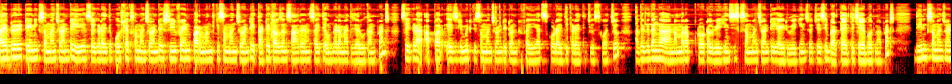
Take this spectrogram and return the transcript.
లైబ్రరీ ట్రైనింగ్ సంబంధించి సో ఇక్కడ అయితే పోస్టులకు సంబంధించి స్ట్రీ ఫైన్ పర్ మంత్కి సంబంధించి థర్టీ థౌసండ్ సాలరీస్ అయితే ఉండడం అయితే జరుగుతుంది ఫ్రెండ్స్. సో ఇక్కడ అప్పర్ ఏజ్ లిమిట్కి సంబంధించి ట్వంటీ ఫైవ్ ఇయర్స్ కూడా అయితే ఇక్కడ అయితే చూసుకోవచ్చు. అదేవిధంగా నంబర్ ఆఫ్ టోటల్ వేకెన్సీస్కి సంబంధించి ఎయిట్ వేకెన్సీ వచ్చేసి భర్తీ అయితే చేయబోతున్నారు ఫ్రెండ్స్. దీనికి సంబంధించి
